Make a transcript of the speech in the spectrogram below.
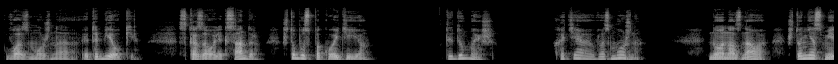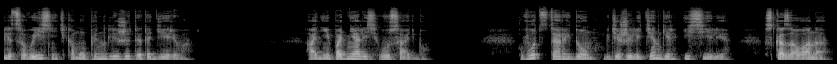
«Возможно, это белки», – сказал Александр, чтобы успокоить ее. Ты думаешь? Хотя, возможно. Но она знала, что не осмелится выяснить, кому принадлежит это дерево. Они поднялись в усадьбу. «Вот старый дом, где жили Тенгель и Силия», — сказала она.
